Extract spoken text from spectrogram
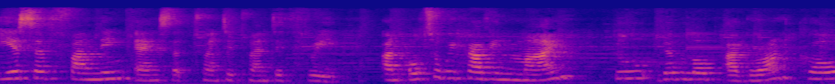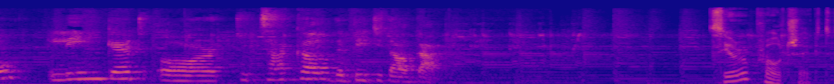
ESF funding ends at 2023 and also we have in mind to develop a grant code linked or to tackle the digital gap. Zero Project,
